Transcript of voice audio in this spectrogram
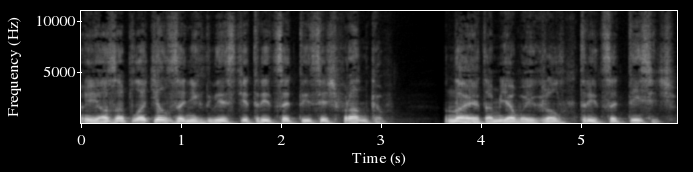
«Я заплатил за них 230 тысяч франков. На этом я выиграл 30 тысяч.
